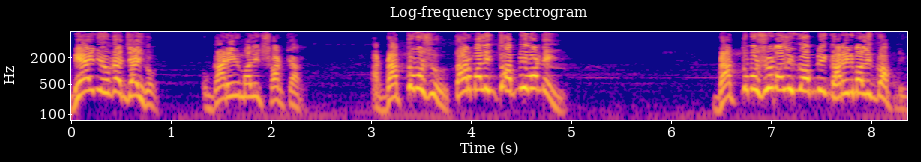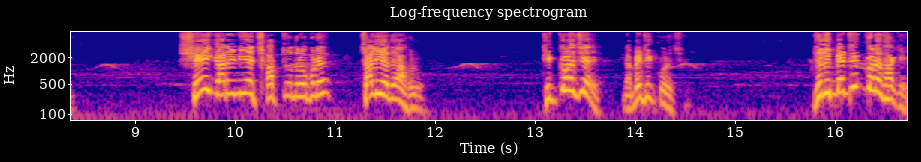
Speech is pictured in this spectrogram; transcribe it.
বেআইনি হোক আর যাই হোক। গাড়ির মালিক সরকার। আর ব্রাত্য বসু, তার মালিক তো আপনি বটেই। ব্রাত্য বসুর মালিকও আপনি, গাড়ির মালিকও আপনি। সেই গাড়ি নিয়ে ছাত্রদের উপরে চালিয়ে দেওয়া হলো। ঠিক করেছে না বেঠিক করেছে? যদি বেঠিক করে থাকে,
